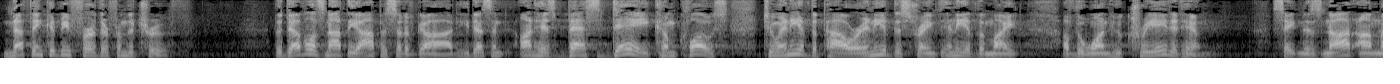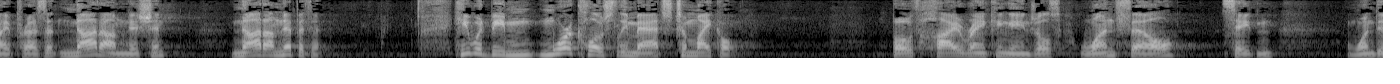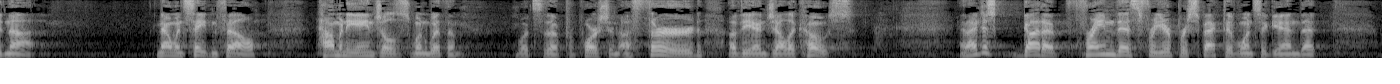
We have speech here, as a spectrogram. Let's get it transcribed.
Nothing could be further from the truth. The devil is not the opposite of God. He doesn't, on his best day, come close to any of the power, any of the strength, any of the might of the one who created him. Satan is not omnipresent, not omniscient, not omnipotent. He would be more closely matched to Michael. Both high ranking angels. One fell, Satan, and one did not. Now, when Satan fell, how many angels went with him? What's the proportion? A third of the angelic hosts. And I just got to frame this for your perspective once again that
